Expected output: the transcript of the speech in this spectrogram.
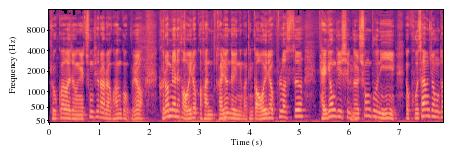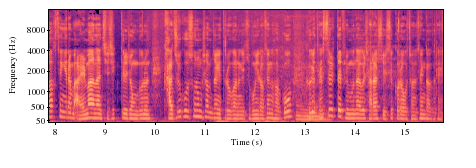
교과 과정에 충실하라고 한 거고요. 그런 면에서 어휘력과 관, 관련되어 있는 것 같아요. 그러니까 어휘력 플러스 배경 지식을 충분히 고3 정도 학생이라면 알만한 지식들 정도는 가지고 수능 시험장에 들어가는 게 기본이라고 생각하고 그게 됐을 때 비문학을 잘할 수 있을 거라고 저는 생각을 해요.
